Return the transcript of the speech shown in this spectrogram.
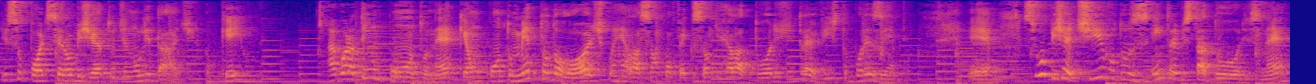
isso pode ser objeto de nulidade, ok? Agora tem um ponto, né, que é um ponto metodológico em relação à confecção de relatórios de entrevista, por exemplo. É, se o objetivo dos entrevistadores né,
